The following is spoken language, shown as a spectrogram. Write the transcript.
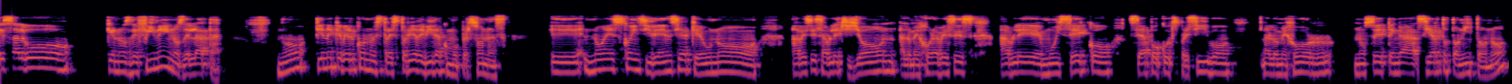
es algo que nos define y nos delata, ¿no? Tiene que ver con nuestra historia de vida como personas. Eh, no es coincidencia que uno a veces hable chillón, a lo mejor a veces hable muy seco, sea poco expresivo, a lo mejor no sé, tenga cierto tonito, ¿no?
